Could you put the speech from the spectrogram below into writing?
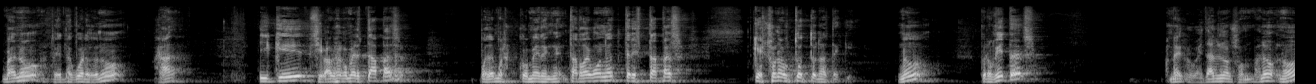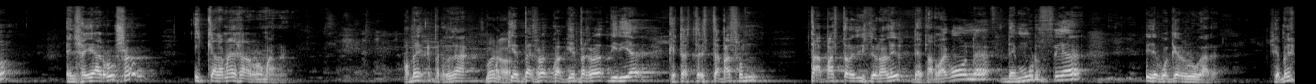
Bueno, estáis de acuerdo, ¿no? Ajá. Y que si vamos a comer tapas, podemos comer en Tarragona tres tapas que son autóctonas de aquí, ¿no? Croquetas, hombre, croquetas no son, no, ¿no? Ensalada rusa y calamares a la romana. Hombre, perdona, Bueno. cualquier, persona, cualquier persona diría que estas tres tapas son tapas tradicionales de Tarragona, de Murcia y de cualquier lugar. ¿Siempre?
